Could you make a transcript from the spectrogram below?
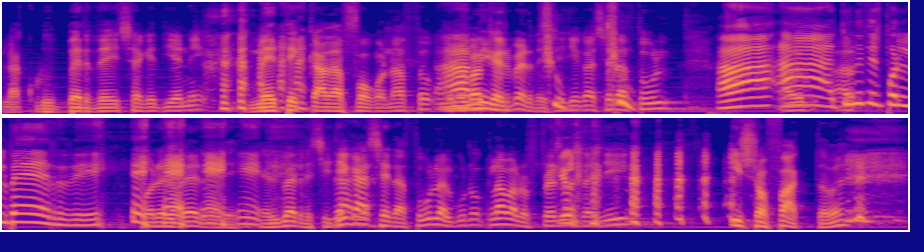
la cruz verde esa que tiene mete cada fogonazo. Ah, Menos mal que es verde. Si llega a ser azul, Ah, ah, tú lo dices por el verde. por el verde. El verde. Si llega a ser azul, alguno clava los frenos allí isofacto, ¿eh?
